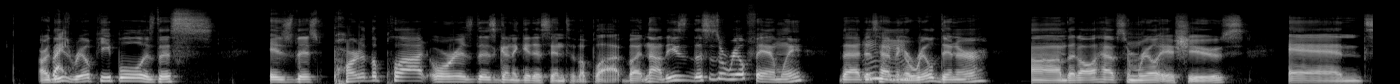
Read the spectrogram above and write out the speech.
are these Right. real people? Is this is this part of the plot or is this gonna get us into the plot? But no, these this is a real family that is having a real dinner, um, that all have some real issues. And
